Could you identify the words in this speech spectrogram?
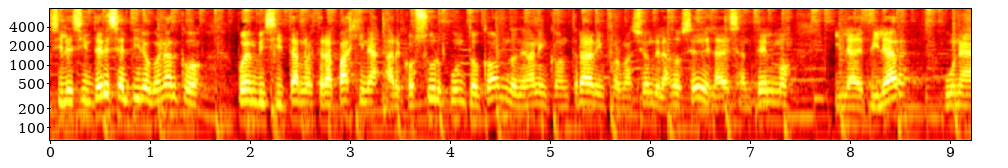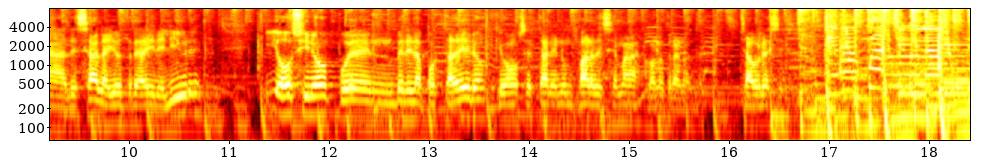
Si les interesa el tiro con arco, pueden visitar nuestra página arcosur.com donde van a encontrar información de las dos sedes, la de San Telmo y la de Pilar, una de sala y otra de aire libre. Y, o si no, pueden ver el apostadero, que vamos a estar en un par de semanas con otra nota. Chao, gracias. Tonight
